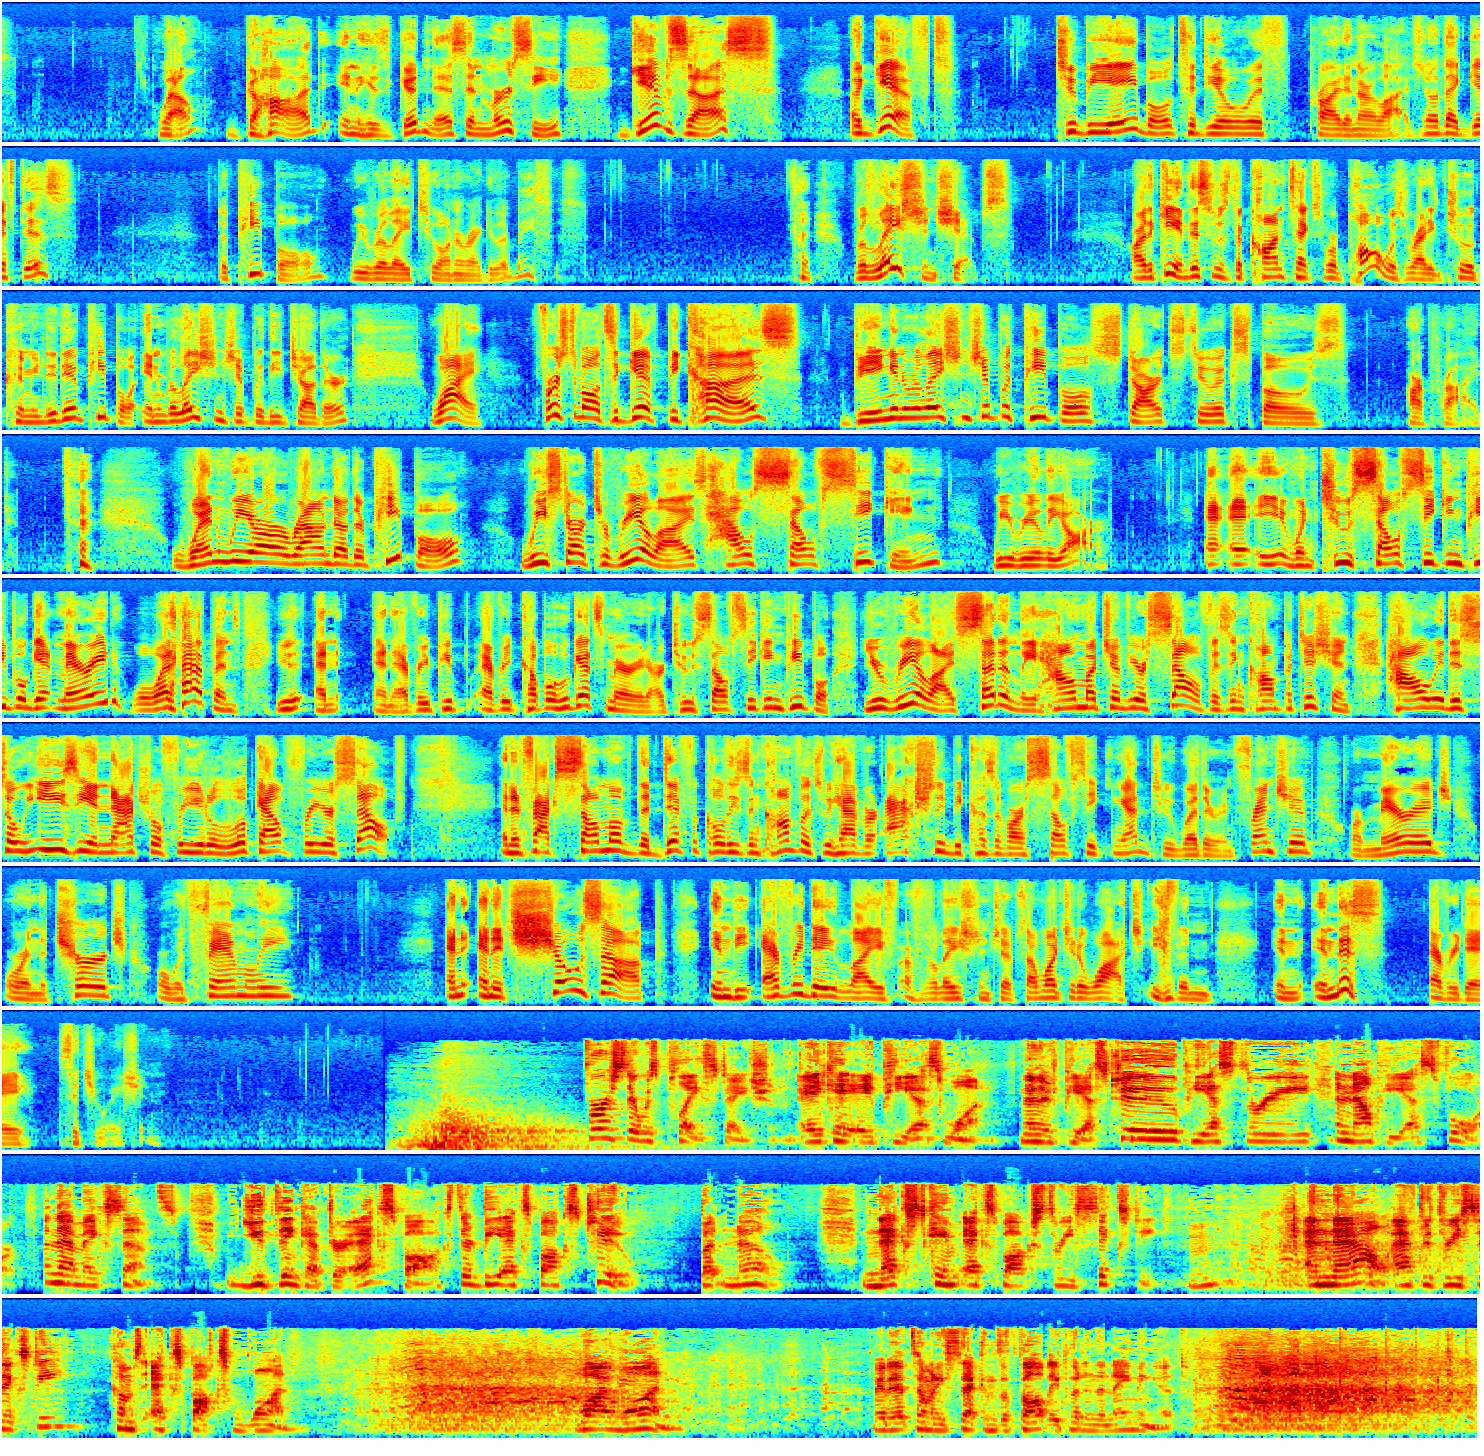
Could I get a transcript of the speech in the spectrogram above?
Well, God, in His goodness and mercy, gives us a gift to be able to deal with pride in our lives. You know what that gift is? The people we relate to on a regular basis. Relationships are the key. And this was the context where Paul was writing to a community of people in relationship with each other. Why? First of all, it's a gift because being in relationship with people starts to expose our pride. when we are around other people, we start to realize how self seeking we really are when two self-seeking people get married well what happens? You, and, and every, people, every couple who gets married are two self-seeking people. You realize suddenly how much of yourself is in competition how it is so easy and natural for you to look out for yourself. And in fact some of the difficulties and conflicts we have are actually because of our self-seeking attitude whether in friendship or marriage or in the church or with family. And, and it shows up in the everyday life of relationships. I want you to watch even in, in this everyday situation. First, there was PlayStation, aka PS1. Then there's PS2, PS3, and now PS4. And that makes sense. You'd think after Xbox, there'd be Xbox 2. But no. Next came Xbox 360. Hmm? And now, after 360, comes Xbox One. Why one? Maybe that's how many seconds of thought they put into naming it.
